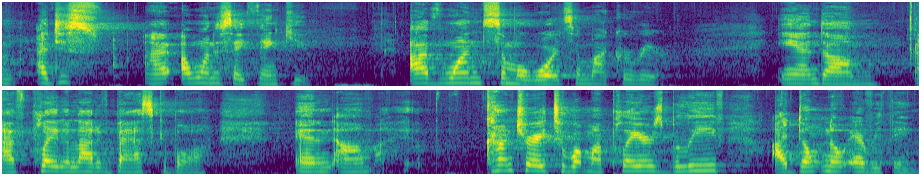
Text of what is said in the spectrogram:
Um, I just, I, I want to say thank you. I've won some awards in my career, and um, I've played a lot of basketball. And um, contrary to what my players believe, I don't know everything.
